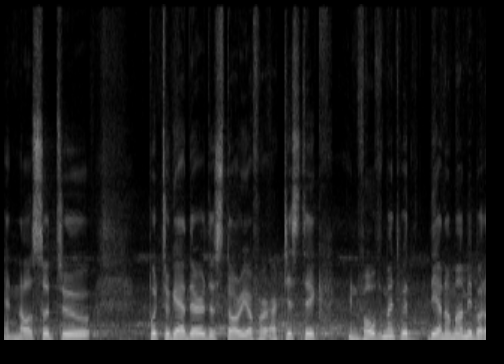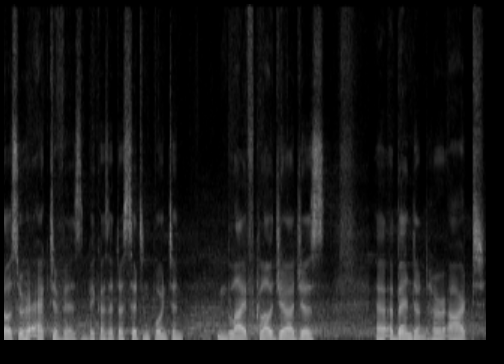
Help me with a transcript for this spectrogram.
and also to put together the story of her artistic involvement with the Yanomami, but also her activism, because at a certain point in, life, Claudia just uh, abandoned her art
